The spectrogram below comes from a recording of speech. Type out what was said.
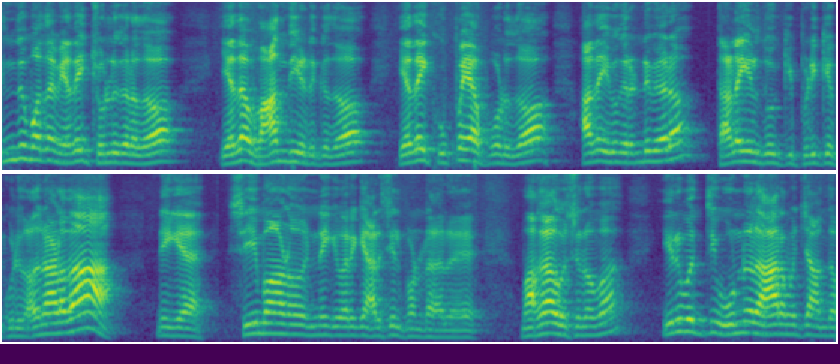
இந்து மதம் எதை சொல்லுகிறதோ எதை வாந்தி எடுக்குதோ எதை குப்பையாக போடுதோ அதை இவங்க ரெண்டு பேரும் தலையில் தூக்கி பிடிக்கக்கூடிய அதனால தான் நீங்கள் சீமானம் இன்னைக்கு வரைக்கும் அரசியல் பண்ணுறாரு மகாவிஷ்ணுவும் இருபத்தி ஒன்றில் ஆரம்பித்த அந்த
